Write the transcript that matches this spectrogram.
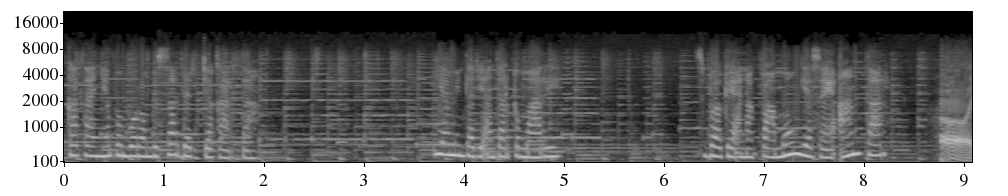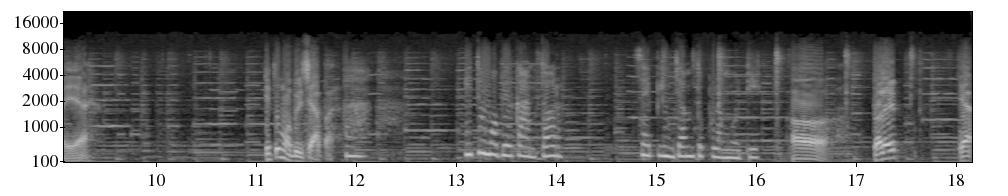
Katanya pemborong besar dari Jakarta. Ia minta diantar kemari. Sebagai anak pamong ya saya antar. Oh ya. Itu mobil siapa? Ah, itu mobil kantor. Saya pinjam untuk pulang mudik. Oh, Tolip. Ya.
